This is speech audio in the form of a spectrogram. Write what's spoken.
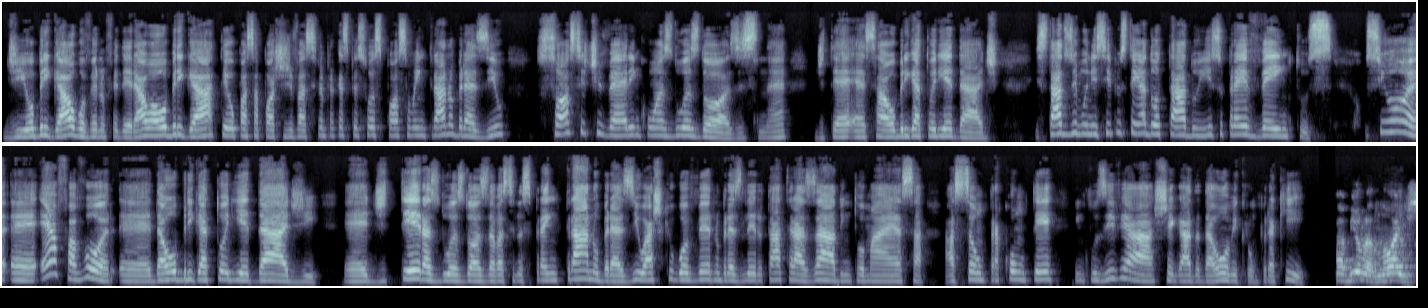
de obrigar o governo federal a obrigar a ter o passaporte de vacina para que as pessoas possam entrar no Brasil só se tiverem com as duas doses, né? De ter essa obrigatoriedade. Estados e municípios têm adotado isso para eventos. O senhor é, é a favor é, da obrigatoriedade é, de ter as duas doses da vacina para entrar no Brasil. Acho que o governo brasileiro está atrasado em tomar essa ação para conter, inclusive, a chegada da Omicron por aqui? Fabiola, nós,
